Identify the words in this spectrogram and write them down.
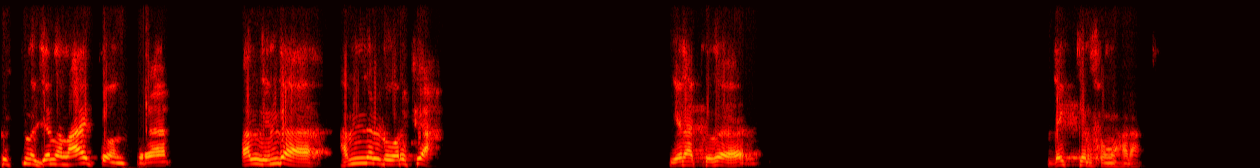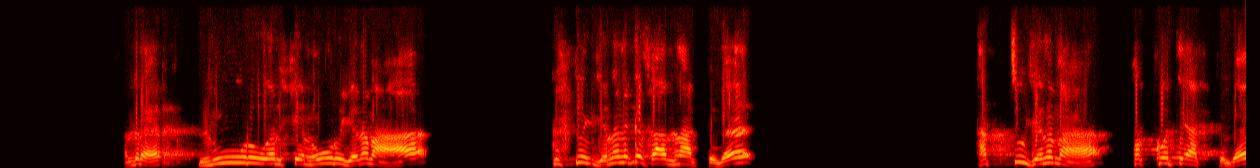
ಕೃಷ್ಣ ಜನನ ಆಯ್ತು ಅಂದ್ರೆ ಅಲ್ಲಿಂದ ಹನ್ನೆರಡು ವರ್ಷ ಏನಾಗ್ತದೆ? ದೈತ್ಯರ ಸಂಹಾರ. ಅಂದ್ರೆ ನೂರು ವರ್ಷ, ನೂರು ಜನನ ಕೃಷ್ಣ ಜನನಕ್ಕೆ ಸಾಧನ ಆಗ್ತದೆ. ಹತ್ತು ಜನನ ಪಕ್ವತೆ ಆಗ್ತದೆ.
